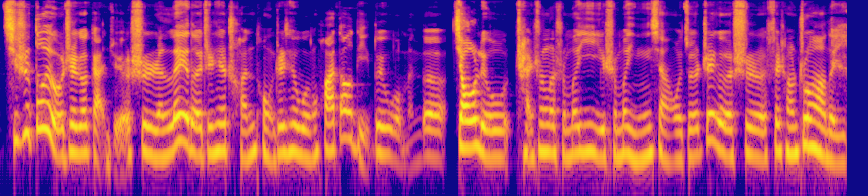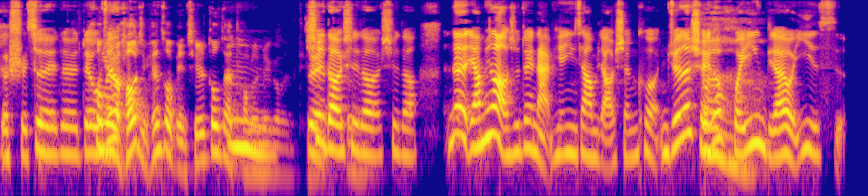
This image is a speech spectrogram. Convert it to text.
其实都有这个感觉：是人类的这些传统、这些文化到底对我们的交流产生了什么意义、什么影响？我觉得这个是非常重要的一个事情。对对对，后面有好几篇作品其实都在讨论这个问题。是的，是的，是的。那杨平老师对哪篇印象比较深刻？你觉得谁的回应比较有意思？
